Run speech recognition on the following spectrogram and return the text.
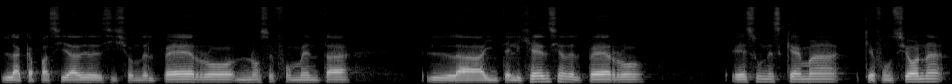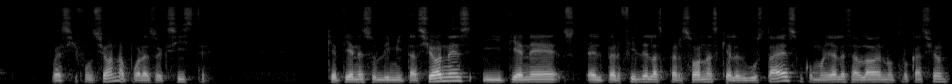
la capacidad de decisión del perro, no se fomenta la inteligencia del perro es un esquema que funciona, pues sí funciona, por eso existe, que tiene sus limitaciones y tiene el perfil de las personas que les gusta eso, como ya les hablaba en otra ocasión.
